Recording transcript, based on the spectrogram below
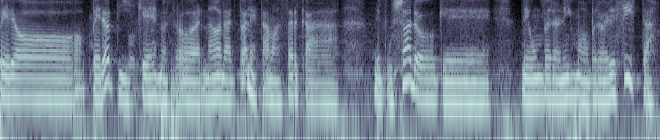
Pero Perotti, que es nuestro gobernador actual, está más cerca de Puyaro que de un peronismo progresista.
